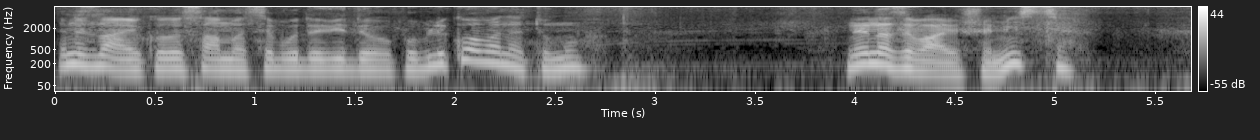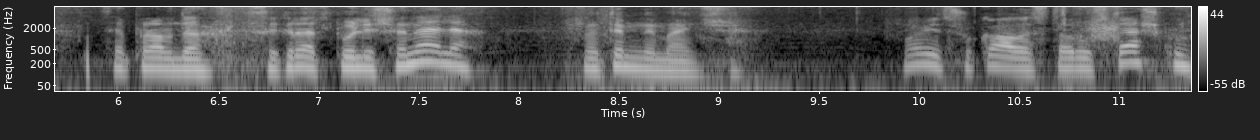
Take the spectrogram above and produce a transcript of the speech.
Я не знаю, коли саме це буде відео опубліковане, тому не називаю ще місця. Це правда секрет полішинеля, але тим не менше. Ми відшукали стару стежку.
